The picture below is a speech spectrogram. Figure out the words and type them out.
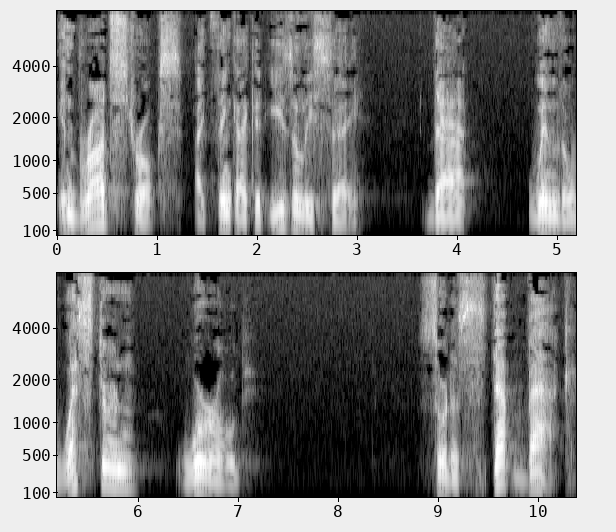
In broad strokes, I think I could easily say that when the Western world sort of stepped back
